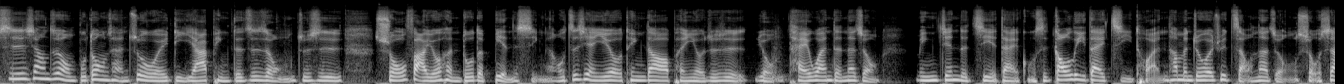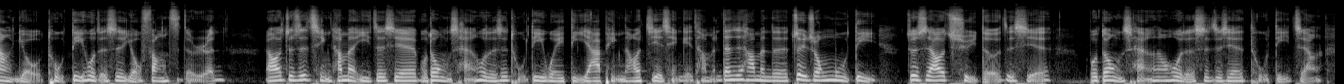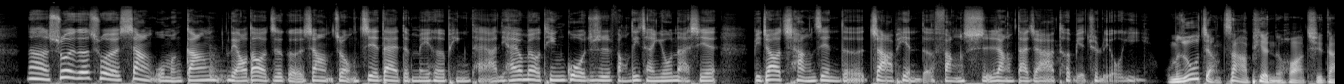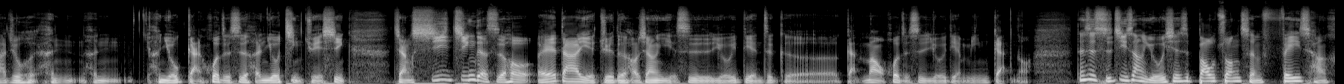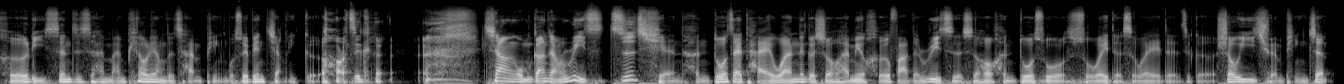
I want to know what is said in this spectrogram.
其实像这种不动产作为抵押品的这种就是手法有很多的变形啊。我之前也有听到朋友就是有台湾的那种民间的借贷公司、高利贷集团，他们就会去找那种手上有土地或者是有房子的人，然后就是请他们以这些不动产或者是土地为抵押品，然后借钱给他们。但是他们的最终目的就是要取得这些不动产，然后或者是这些土地这样。那舒瑞哥，除了像我们刚聊到这个，像这种借贷的媒合平台啊，你还有没有听过？就是房地产有哪些比较常见的诈骗的方式，让大家特别去留意？我们如果讲诈骗的话，其实大家就会很很很有感，或者是很有警觉性。讲吸金的时候，诶，大家也觉得好像也是有一点这个感冒，或者是有一点敏感哦。但是实际上有一些是包装成非常合理，甚至是还蛮漂亮的产品。我随便讲一个哦，这个 像我们刚讲 REITs 之前很多在台湾那个时候还没有合法的 REITs 的时候，很多说所谓的所谓的这个受益权凭证。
